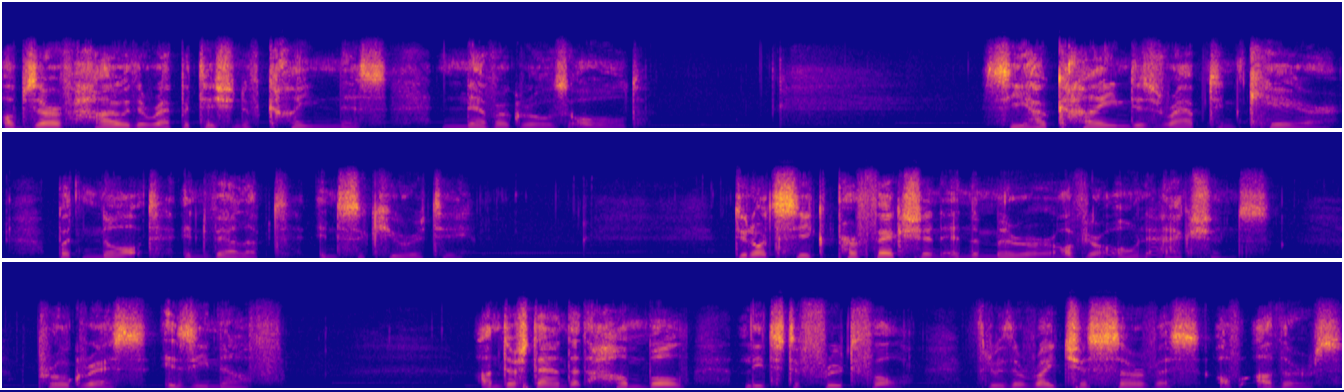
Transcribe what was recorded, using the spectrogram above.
Observe how the repetition of kindness never grows old. See how kind is wrapped in care, but not enveloped in security. Do not seek perfection in the mirror of your own actions. Progress is enough. Understand that humble leads to fruitful through the righteous service of others.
